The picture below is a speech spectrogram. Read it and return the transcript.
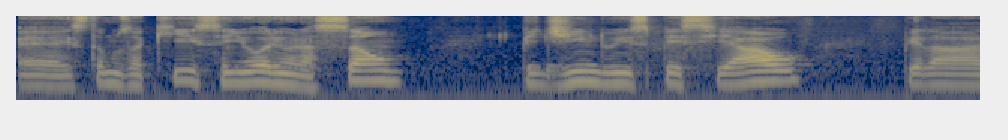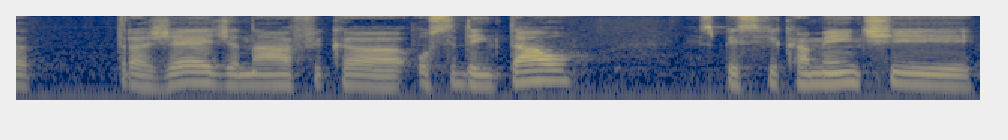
é, estamos aqui, Senhor, em oração, pedindo em especial pela tragédia na África Ocidental, especificamente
